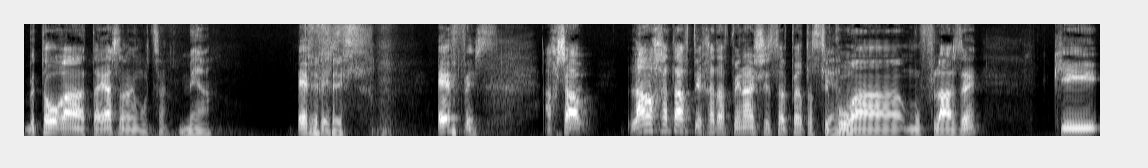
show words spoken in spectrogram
בתור הטייס הממוצע? 100. אפס. אפס. אפס. עכשיו, למה חטפתי לך את הפינה שיספר את הסיפור כן. המופלא הזה? כי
